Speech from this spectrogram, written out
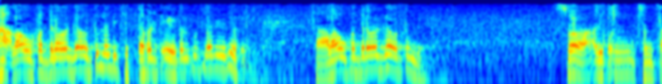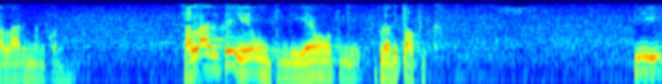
చాలా ఉపద్రవంగా ఉంటుందండి. చిత్తం అంటే ఏటనుకుంటున్నారు మీరు? చాలా ఉపద్రవంగా ఉంటుంది. సో అది కొంచెం చల్లారిందనుకోండి. చల్లారితే ఏముంటుంది? ఏమవుతుంది? ఇప్పుడు అది టాపిక్. ఈ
